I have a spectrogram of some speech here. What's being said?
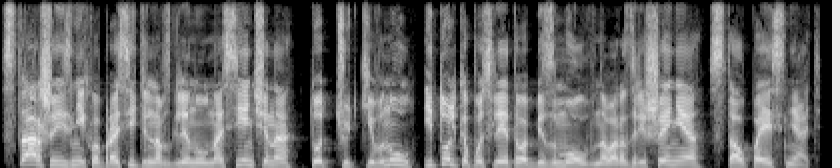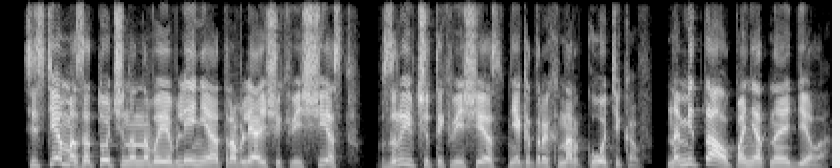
Старший из них вопросительно взглянул на Сенчина, тот чуть кивнул и только после этого безмолвного разрешения стал пояснять. Система заточена на выявление отравляющих веществ, взрывчатых веществ, некоторых наркотиков. На металл, понятное дело.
